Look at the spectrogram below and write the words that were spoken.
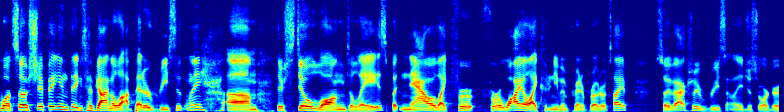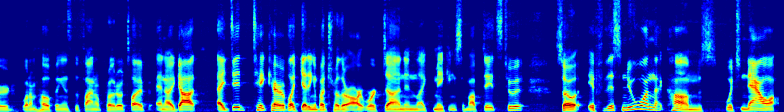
Well, so shipping and things have gotten a lot better recently. Um, there's still long delays, but now, like for for a while, I couldn't even print a prototype. So I've actually recently just ordered what I'm hoping is the final prototype, and I got I did take care of like getting a bunch of other artwork done and like making some updates to it. So if this new one that comes, which now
